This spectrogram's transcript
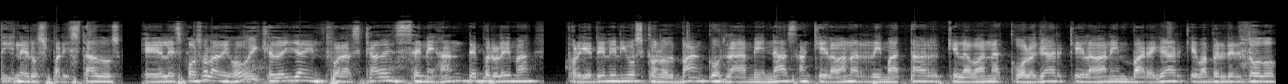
dineros prestados. El esposo la dejó y quedó ella enfrascada en semejante problema porque tiene líos con los bancos, la amenazan que la van a rematar, que la van a colgar, que la van a embargar, que va a perder todo.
